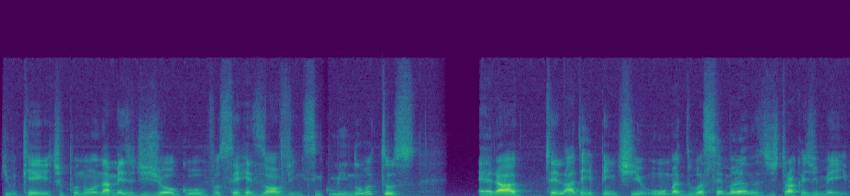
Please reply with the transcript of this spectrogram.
que, que tipo, no- na mesa de jogo você resolve em cinco minutos. Era, sei lá, de repente, uma, duas semanas de troca de e-mail.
